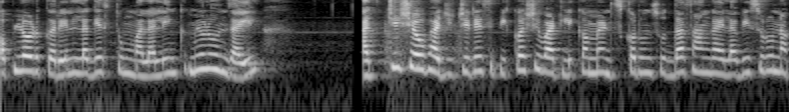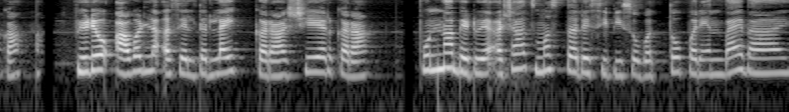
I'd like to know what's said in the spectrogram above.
अपलोड करेन लगेच तुम्हाला लिंक मिळून जाईल. आजची शेवभाजीची रेसिपी कशी वाटली कमेंट्स करून सुद्धा सांगायला विसरू नका. व्हिडिओ आवडला असेल तर लाईक करा शेअर करा. पुन्हा भेटूया अशाच मस्त रेसिपीसोबत तोपर्यंत बाय बाय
